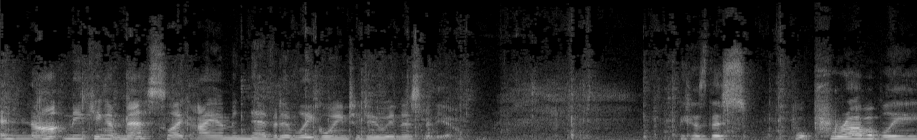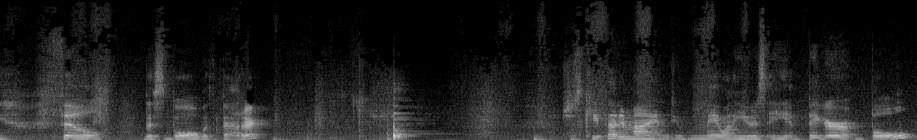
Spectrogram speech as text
and not making a mess like I am inevitably going to do in this video. Because this will probably fill this bowl with batter. Just keep that in mind. You may want to use a bigger bowl.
